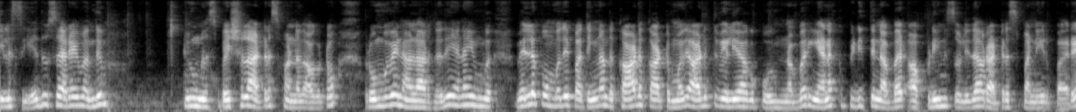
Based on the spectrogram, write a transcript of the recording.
இல்லை சேது சாரே வந்து இவங்களை ஸ்பெஷலாக அட்ரஸ் பண்ணதாகட்டும் ரொம்பவே நல்லா இருந்தது. ஏன்னா இவங்க வெளில போகும்போதே பார்த்தீங்கன்னா அந்த கார்டை காட்டும் போதே அடுத்து வெளியாக போகும் நபர் எனக்கு பிடித்த நபர் அப்படின்னு சொல்லி தான் அவர் அட்ரஸ் பண்ணியிருப்பார்.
